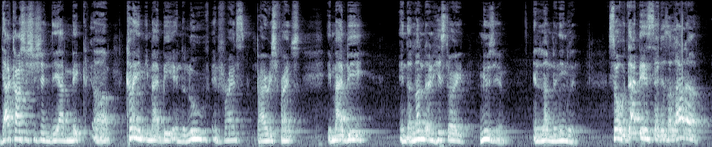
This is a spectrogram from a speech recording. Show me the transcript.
that constitution they have make uh, claim it might be in the Louvre in France, Paris, France. It might be in the London History Museum in London, England. So with that being said, there's a lot of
